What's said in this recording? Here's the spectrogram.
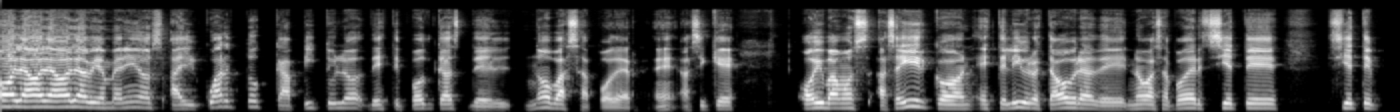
Hola, hola, hola, bienvenidos al cuarto capítulo de este podcast del No vas a poder. ¿eh? Así que hoy vamos a seguir con este libro, esta obra de No vas a poder, siete, siete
